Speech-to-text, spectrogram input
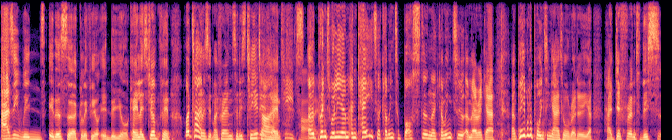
Asi Wind's in a circle if you're in New York. Hey, let's jump in. What time is it, my friends? It is tea It is a time. tea oh, time. Oh, Prince William and Kate are coming to Boston. They're coming to America. And people are pointing out already how different this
